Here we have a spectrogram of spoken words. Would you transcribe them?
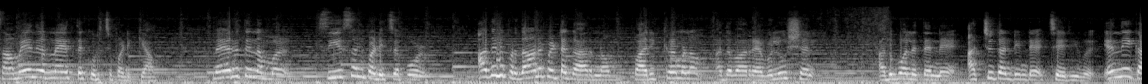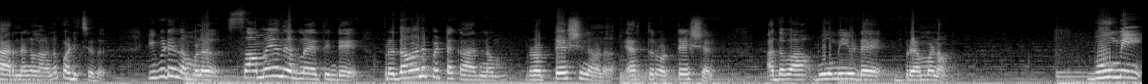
സമയനിർണയത്തെ കുറിച്ച് പഠിക്കാം. നേരത്തെ നമ്മൾ സീസൺ പഠിച്ചപ്പോൾ അതിന് പ്രധാനപ്പെട്ട കാരണം പരിക്രമണം അഥവാ റെവല്യൂഷൻ അതുപോലെ തന്നെ അച്ചുതണ്ടിന്റെ ചെരിവ് എന്നീ കാരണങ്ങളാണ് പഠിച്ചത്. ഇവിടെ നമ്മൾ സമയനിർണയത്തിന്റെ പ്രധാനപ്പെട്ട കാരണം റൊട്ടേഷൻ ആണ് എർത്ത് റൊട്ടേഷൻ അഥവാ ഭൂമിയുടെ ഭ്രമണം. ഭൂമി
